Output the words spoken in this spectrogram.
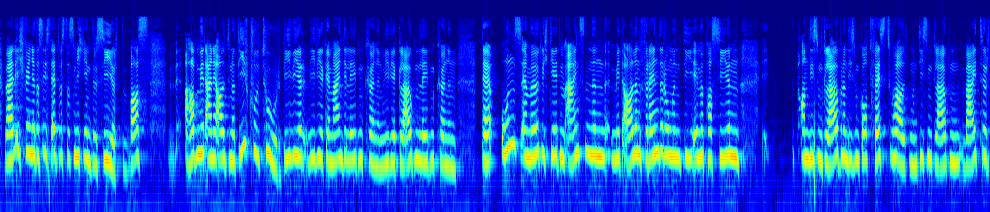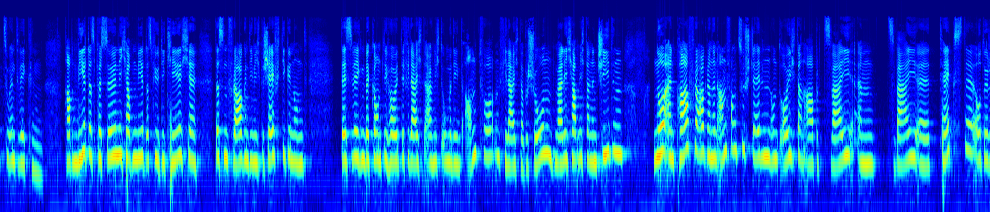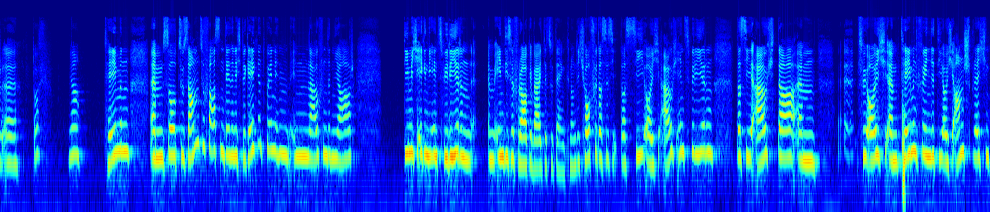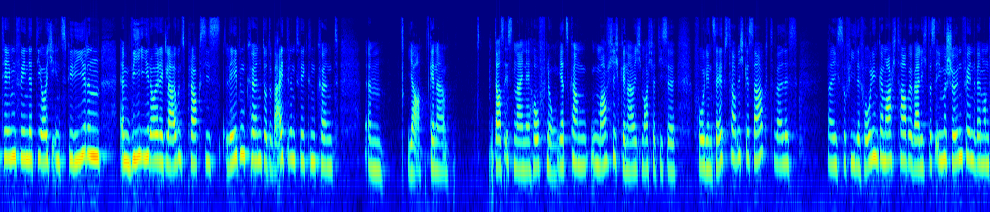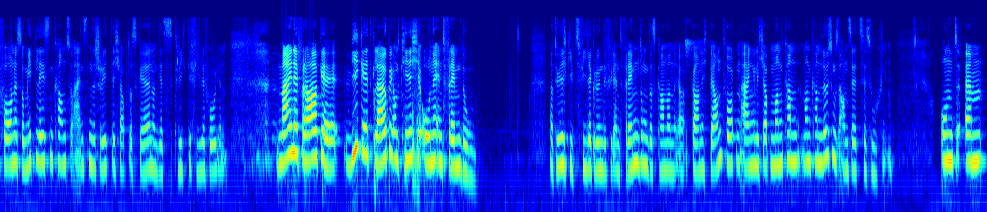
Weil ich finde, das ist etwas, das mich interessiert. Was haben wir eine Alternativkultur, wie wir, wie wir Gemeinde leben können, wie wir Glauben leben können? Der uns ermöglicht, jedem Einzelnen mit allen Veränderungen, die immer passieren, an diesem Glauben, an diesem Gott festzuhalten und diesen Glauben weiterzuentwickeln. Haben wir das persönlich, haben wir das für die Kirche? Das sind Fragen, die mich beschäftigen und deswegen bekommt ihr heute vielleicht auch nicht unbedingt Antworten, vielleicht aber schon, weil ich habe mich dann entschieden, nur ein paar Fragen an den Anfang zu stellen und euch dann aber zwei ähm, zwei äh, Texte oder äh, doch, ja, Themen ähm, so zusammenzufassen, denen ich begegnet bin im, im laufenden Jahr, die mich irgendwie inspirieren, ähm, in diese Frage weiterzudenken. Und ich hoffe, dass, es, dass Sie euch auch inspirieren, dass ihr auch da ähm, äh, für euch ähm, Themen findet, die euch ansprechen, Themen findet, die euch inspirieren, ähm, wie ihr eure Glaubenspraxis leben könnt oder weiterentwickeln könnt. Ähm, ja, genau. Das ist meine Hoffnung. Jetzt kann, mache ich, genau, ich mache diese Folien selbst, habe ich gesagt, weil, es, weil ich so viele Folien gemacht habe, weil ich das immer schön finde, wenn man vorne so mitlesen kann, so einzelne Schritte. Ich habe das gern und jetzt kriegt ihr viele Folien. Meine Frage, wie geht Glaube und Kirche ohne Entfremdung? Natürlich gibt es viele Gründe für Entfremdung, das kann man ja gar nicht beantworten eigentlich, aber man kann, man kann Lösungsansätze suchen. Und ähm,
